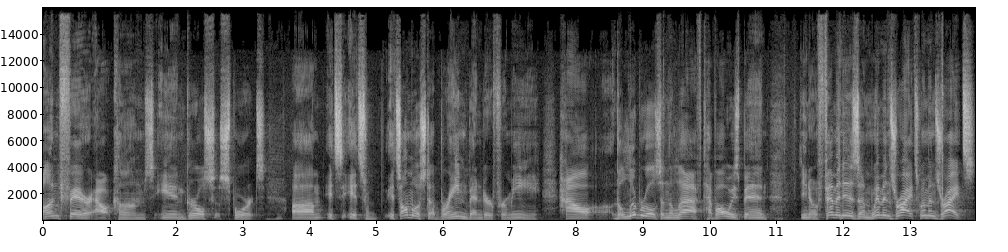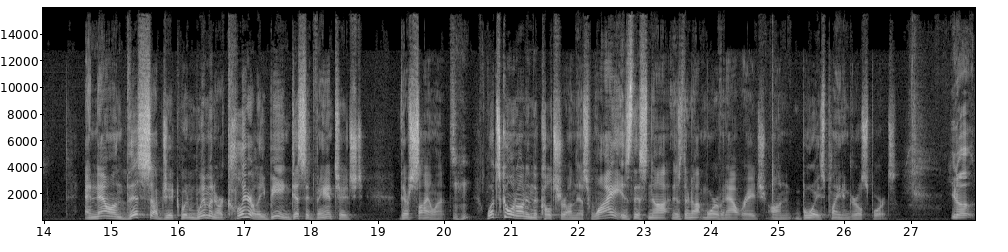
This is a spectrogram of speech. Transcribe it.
unfair outcomes in girls' sports. Um, it's, it's, it's almost a brain bender for me how the liberals and the left have always been, you know, feminism, women's rights, women's rights. And now on this subject, when women are clearly being disadvantaged, they're silent. What's going on in the culture on this? Why is this not? Is there not more of an outrage on boys playing in girls' sports? You know,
